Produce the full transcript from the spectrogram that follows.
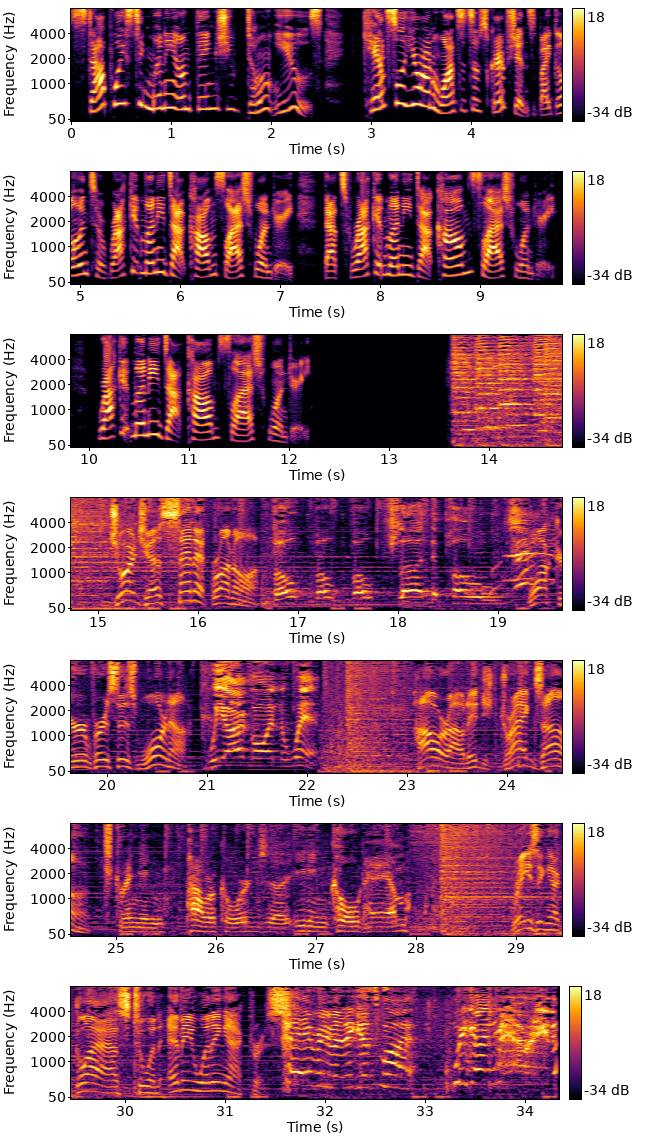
Stop wasting money on things you don't use. Cancel your unwanted subscriptions by going to rocketmoney.com slash Wondery. That's rocketmoney.com slash Wondery. rocketmoney.com slash Wondery. Georgia Senate runoff. Vote, vote, vote, flood the polls. Walker versus Warnock. We are going to win. Power outage drags on. Stringing power cords, uh, eating cold ham raising a glass to an Emmy winning actress. Hey, everybody, guess what? We got married!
